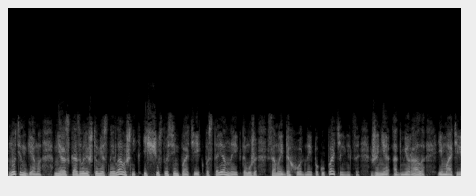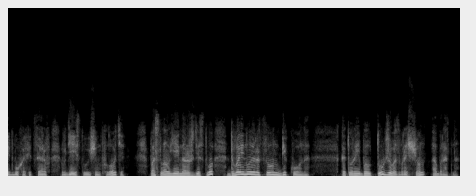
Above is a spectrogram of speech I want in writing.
Ноттингема мне рассказывали, что местный лавочник из чувства симпатии к постоянной и к тому же самой доходной покупательнице, жене адмирала и матери двух офицеров в действующем флоте, послал ей на Рождество двойной рацион бекона, который был тут же возвращен обратно.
